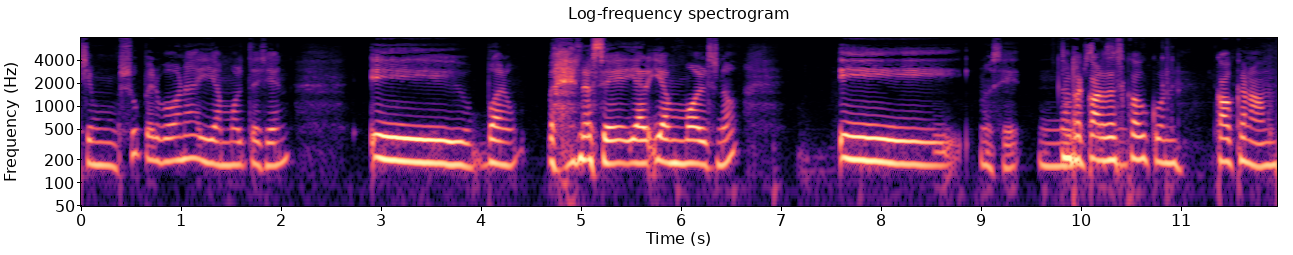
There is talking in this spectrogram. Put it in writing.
gent superbona i hi ha molta gent. I, bueno, no sé, hi ha, hi ha molts, no? I, no sé... No sé, recordes sí. qualcun? Qualque nom?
